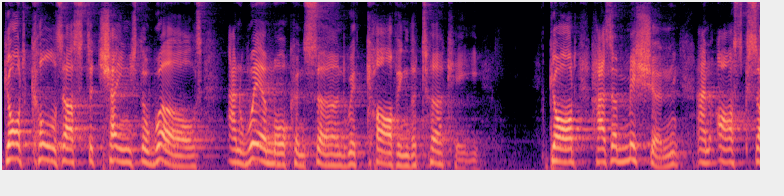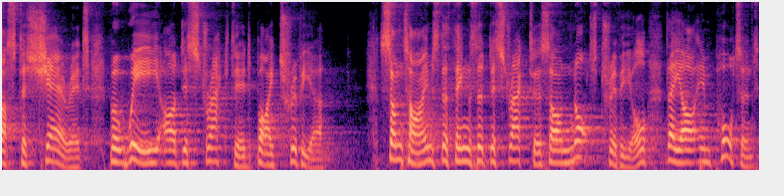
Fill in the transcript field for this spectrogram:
God calls us to change the world and we're more concerned with carving the turkey. God has a mission and asks us to share it, but we are distracted by trivia. Sometimes the things that distract us are not trivial, they are important,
